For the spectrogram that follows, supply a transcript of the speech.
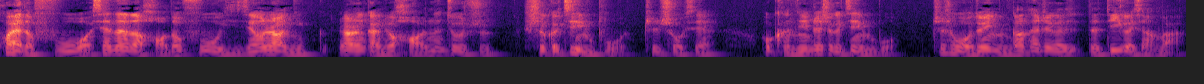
坏的服务，现在的好的服务已经让你让人感觉好，那就是是个进步。这首先，我肯定这是个进步，这是我对你刚才这个的第一个想法。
